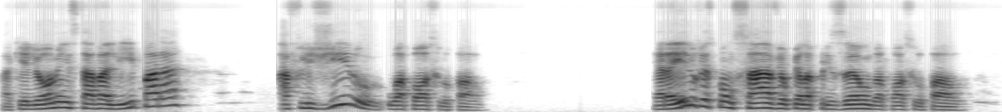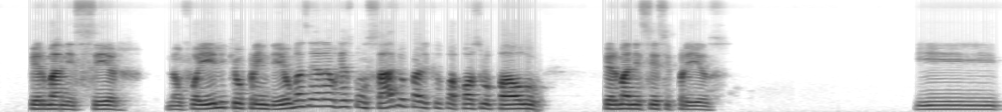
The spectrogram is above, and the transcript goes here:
Aquele homem estava ali para afligir o, o apóstolo Paulo. Era ele o responsável pela prisão do apóstolo Paulo, permanecer. Não foi ele que o prendeu, mas era o responsável para que o apóstolo Paulo permanecesse preso. E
